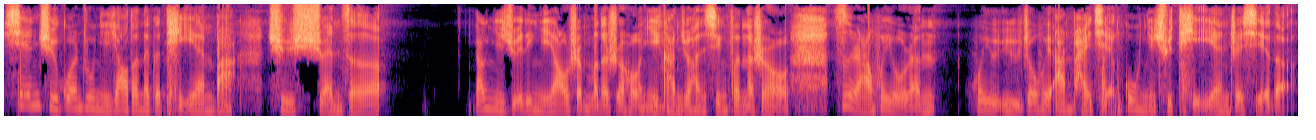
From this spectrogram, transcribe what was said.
先去关注你要的那个体验吧，去选择。当你决定你要什么的时候，你感觉很兴奋的时候，自然会有人，会宇宙会安排钱供你去体验这些的。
